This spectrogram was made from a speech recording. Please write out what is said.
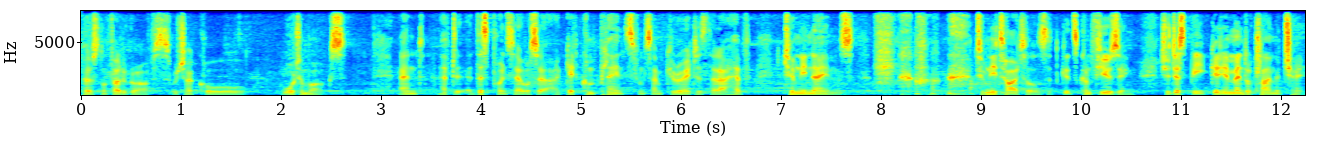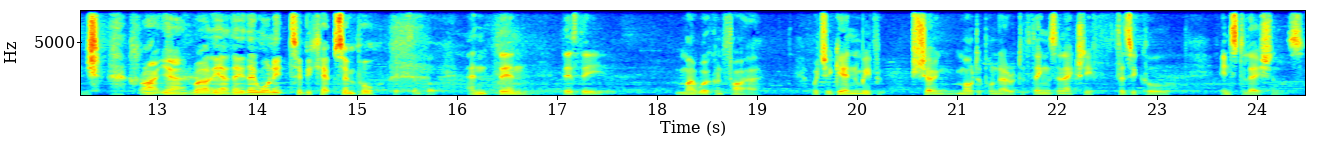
personal photographs, which I call watermarks. And I have to, at this point, say also I get complaints from some curators that I have too many names, too many titles. It gets confusing. It should just be Gideon Mendel climate change. Right. Yeah. Well. Yeah. They, they want it to be kept simple. Kept simple. And then there's the my work on fire, which again we've shown multiple narrative things and actually physical installations.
